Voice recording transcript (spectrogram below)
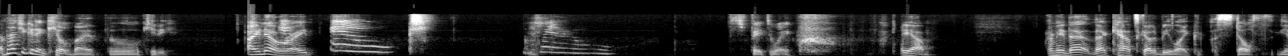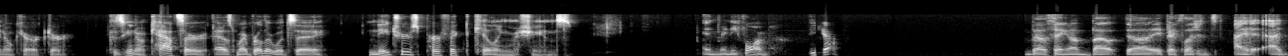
imagine getting killed by the little kitty. I know, right? Just fades away. Yeah. I mean that that cat's got to be like a stealth, you know, character cuz you know, cats are as my brother would say, nature's perfect killing machines. In many form. Yeah. Another thing about uh, Apex Legends, I I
